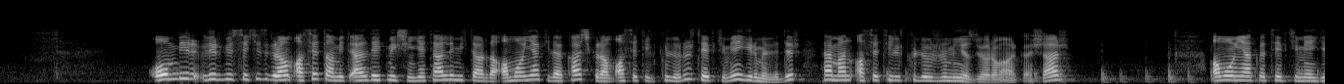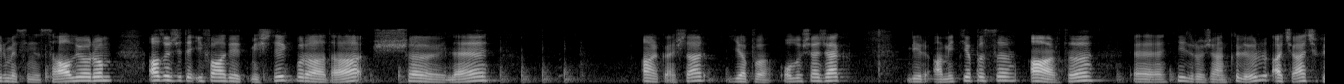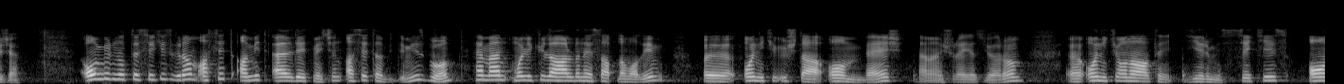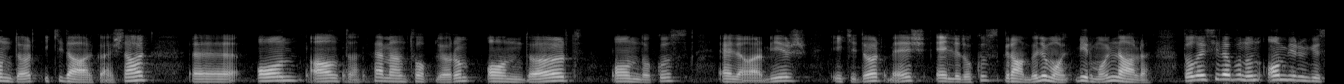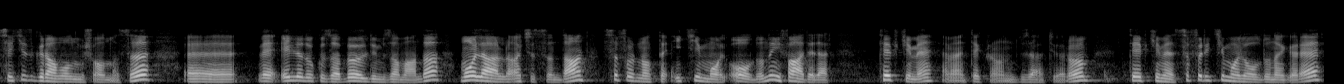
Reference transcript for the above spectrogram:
11,8 gram asetamit elde etmek için yeterli miktarda amonyak ile kaç gram asetil klorür tepkimeye girmelidir? Hemen asetil klorürümü yazıyorum arkadaşlar. Amonyakla tepkimeye girmesini sağlıyorum. Az önce de ifade etmiştik. Burada şöyle arkadaşlar yapı oluşacak. Bir amit yapısı artı e, hidrojen klorür açığa çıkacak. 11.8 gram aset amit elde etmek için aset amitimiz bu. Hemen molekül ağırlığını hesaplamalıyım. E, 12, 3 daha 15. Hemen şuraya yazıyorum. E, 12, 16, 28. 14, 2 daha arkadaşlar. E, 16. Hemen topluyorum. 14, 19, 50 var 1, 2, 4, 5, 59 gram bölü mol. 1 molün ağırlığı. Dolayısıyla bunun 11,8 gram olmuş olması e, ve 59'a böldüğüm zaman da mol ağırlığı açısından 0.2 mol olduğunu ifade eder. Tepkime, hemen tekrar onu düzeltiyorum. Tepkime 0.2 mol olduğuna göre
